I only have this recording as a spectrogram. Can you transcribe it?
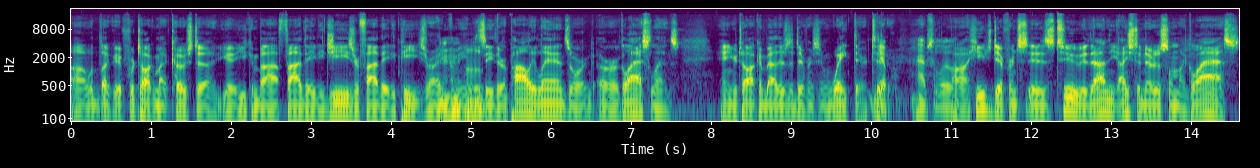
uh, like if we're talking about Costa, you know, you can buy 580Gs or 580Ps, right? I mean, it's either a poly lens or or a glass lens, and you're talking about there's a difference in weight there too. Yep, absolutely. A huge difference is too I used to notice on my glass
